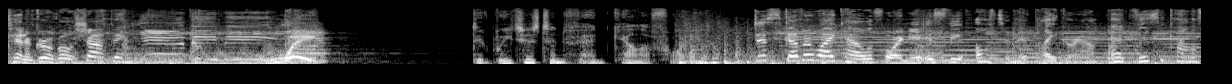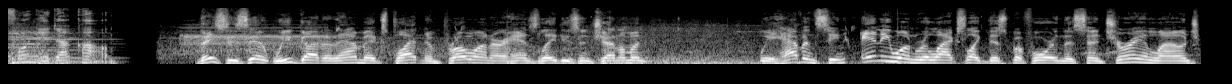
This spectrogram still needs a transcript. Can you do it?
can a girl go shopping? Yeah, baby. Wait! Did we just invent California? Discover why California is the ultimate playground at visitcalifornia.com. This is it. We've got an Amex Platinum Pro on our hands, ladies and gentlemen. We haven't seen anyone relax like this before in the Centurion Lounge.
